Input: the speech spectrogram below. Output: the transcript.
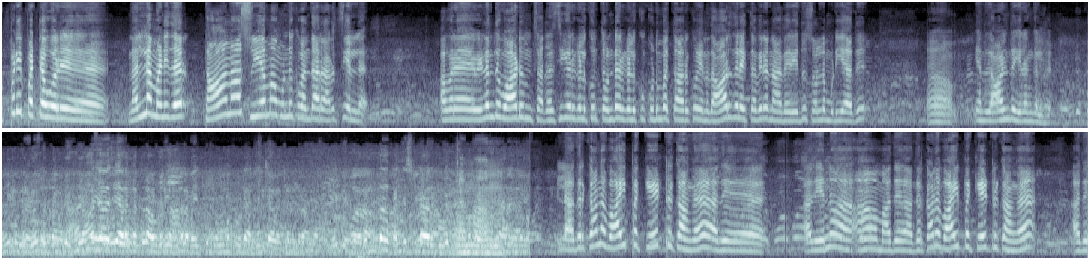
எப்படிப்பட்ட ஒரு நல்ல மனிதர் தானா சுயமா முன்னுக்கு வந்தார் அரசியல்ல. அவரை இழந்து வாடும் ச- ரசிகர்களுக்கும் தொண்டர்களுக்கும் குடும்பத்தாருக்கும் எனது ஆறுதலை தவிர நான் வேற எதுவும் சொல்ல முடியாது. எனது ஆழ்ந்த இரங்கல்கள். இல்ல அதற்கான வாய்ப்பை கேட்டிருக்காங்க. அது அது என்ன ஆமாம் அது அதற்கான வாய்ப்பை கேட்டிருக்காங்க. அது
